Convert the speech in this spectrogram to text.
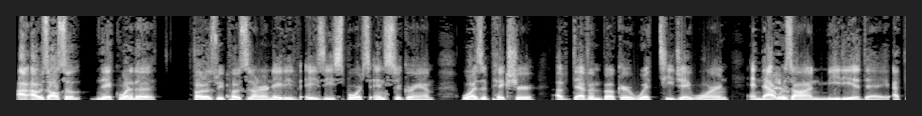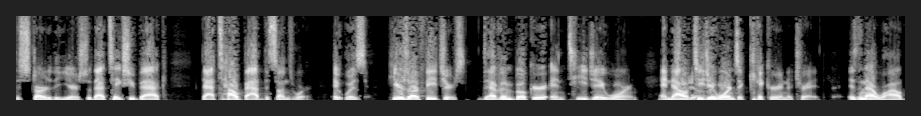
I, I was also Nick. One of the photos we posted on our native AZ Sports Instagram was a picture of Devin Booker with TJ Warren, and that yeah. was on media day at the start of the year. So that takes you back. That's how bad the Suns were. It was here's our features Devin Booker and TJ Warren. And now yeah. TJ Warren's a kicker in a trade. Isn't that wild?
